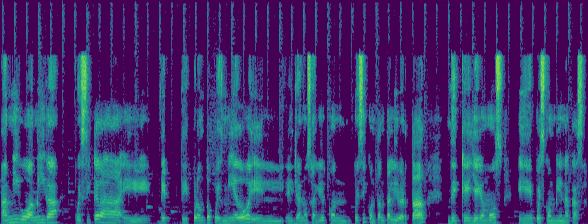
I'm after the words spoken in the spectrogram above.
amigo, amiga, pues sí te da de, de, pronto pues miedo el, el, ya no salir con, pues sí, con tanta libertad de que lleguemos eh, pues conviene a casa.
